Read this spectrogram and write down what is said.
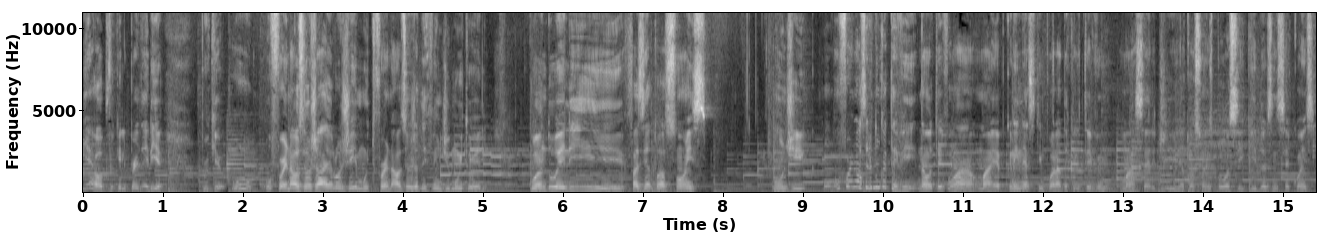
e é óbvio que ele perderia. Porque o, o Fornaus, eu já elogiei muito o Fornaus, eu já defendi muito ele, quando ele fazia atuações onde o Fornaus ele nunca teve. Não, teve uma, uma época, nem nessa temporada, que ele teve uma série de atuações boas seguidas em sequência.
